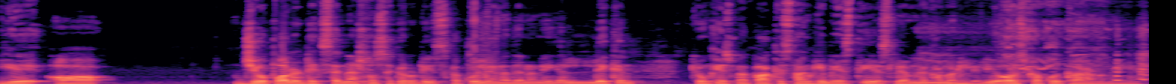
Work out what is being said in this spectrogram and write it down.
ये जियो पॉलिटिक्स से नेशनल सिक्योरिटी इसका कोई लेना देना नहीं है लेकिन क्योंकि इसमें पाकिस्तान की बेजती है इसलिए हमने खबर ले ली और इसका कोई कारण नहीं है।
